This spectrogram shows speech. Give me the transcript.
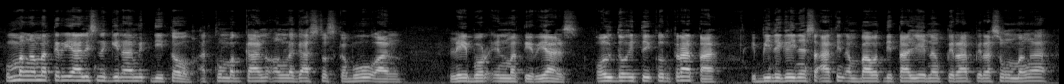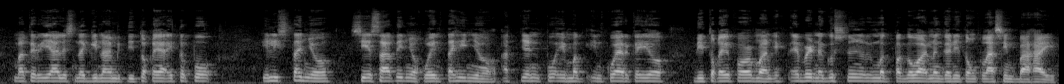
kung mga materialis na ginamit dito at kung magkano ang nagastos kabuuan, labor and materials. Although ito'y kontrata, ibinigay niya sa atin ang bawat detalye ng pira-pirasong mga materialis na ginamit dito. Kaya ito po, ilista nyo, siyasatin nyo, kwentahin nyo, at yan po ay mag-inquire kayo dito kay Foreman if ever na gusto nyo rin magpagawa ng ganitong klaseng bahay.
